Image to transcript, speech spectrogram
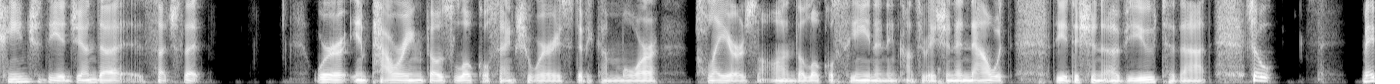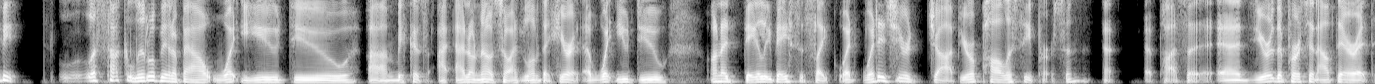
change the agenda such that we're empowering those local sanctuaries to become more players on the local scene and in conservation. And now with the addition of you to that. So maybe let's talk a little bit about what you do, um, because I, I, don't know. So I'd love to hear it. Uh, what you do on a daily basis. Like what, what is your job? You're a policy person at PASA and you're the person out there at,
